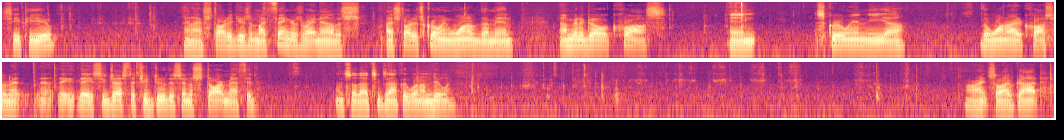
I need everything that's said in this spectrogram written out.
CPU and I've started using my fingers right now to I started screwing one of them in. I'm going to go across and screw in the uh, the one right across from it. Uh, they, they suggest that you do this in a star method. And so that's exactly what I'm doing. All right, so I've got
